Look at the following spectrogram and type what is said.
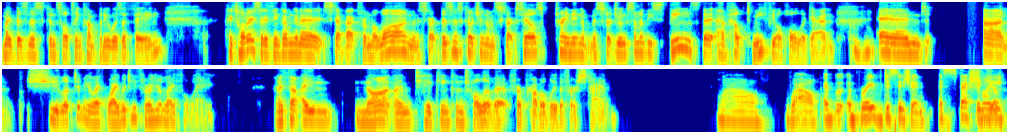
my business consulting company was a thing. I told her, I said, I think I'm going to step back from the law. I'm going to start business coaching. I'm going to start sales training. I'm going to start doing some of these things that have helped me feel whole again. Mm-hmm. And um, she looked at me like, why would you throw your life away? And I thought, I'm not, I'm taking control of it for probably the first time. Wow. Wow. A, a brave decision, especially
